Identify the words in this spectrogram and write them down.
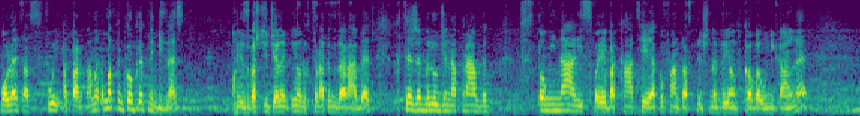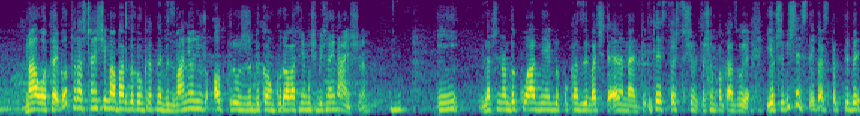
poleca swój apartament, on ma w tym konkretny biznes, on jest właścicielem i on chce na tym zarabiać, chce, żeby ludzie naprawdę wspominali swoje wakacje jako fantastyczne, wyjątkowe, unikalne, Mało tego, coraz częściej ma bardzo konkretne wyzwanie. On już odkrył, że żeby konkurować nie musi być najtańszy. I zaczyna dokładnie jakby pokazywać te elementy. I to jest coś, co się, co się pokazuje. I oczywiście z tej perspektywy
